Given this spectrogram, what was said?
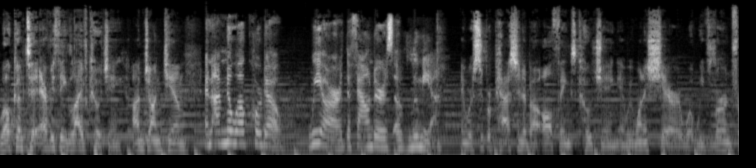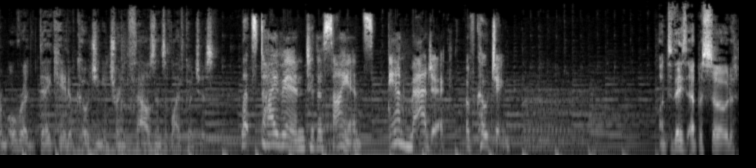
Welcome to Everything Life Coaching. I'm John Kim. And I'm Noelle Cordeaux. We are the founders of Lumia. And we're super passionate about all things coaching, and we want to share what we've learned from over a decade of coaching and training thousands of life coaches. Let's dive into the science and magic of coaching. On today's episode,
